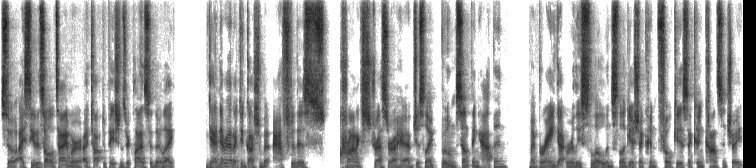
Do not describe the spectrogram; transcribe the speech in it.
So I see this all the time where I talk to patients or clients and they're like, yeah, I never had a concussion, but after this chronic stressor I had, just like boom, something happened. My brain got really slow and sluggish. I couldn't focus. I couldn't concentrate.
